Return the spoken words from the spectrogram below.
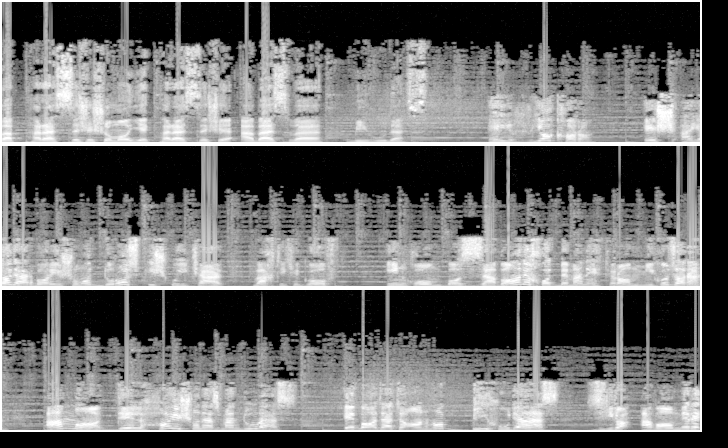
و پرستش شما یک پرستش عبس و بیهوده است. ای ریاکاران اشعیا درباره شما درست پیشگویی کرد وقتی که گفت این قوم با زبان خود به من احترام می‌گذارند اما دلهایشان از من دور است. عبادت آنها بیهوده است زیرا اوامر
